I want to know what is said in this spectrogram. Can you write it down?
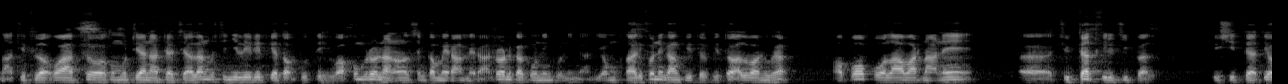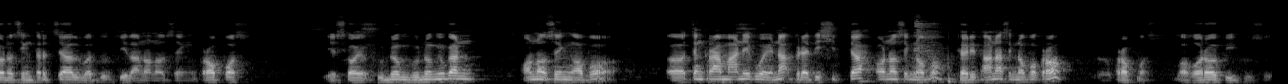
Nah didelok wado kemudian ada jalan mesti nyelirit ketok putih. Wa khumrun lan ana sing kemerah-merah, ron ke kuning-kuningan. Ya mukhtalifun ingkang beda-beda alwanuha apa pola warnane uh, judat fil jibal. Bisidati ana sing terjal, wa filan ana sing kropos. Yes kaya gunung-gunung itu kan ana sing apa uh, cengkramane ku enak berarti sidah ana sing napa dari tanah sing napa kro kropos. Wa gharabi busud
